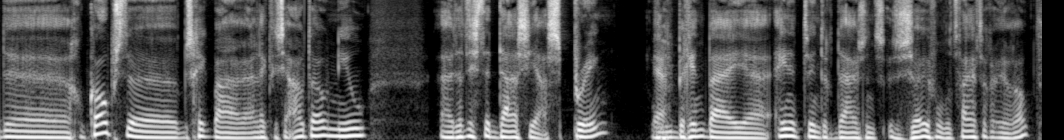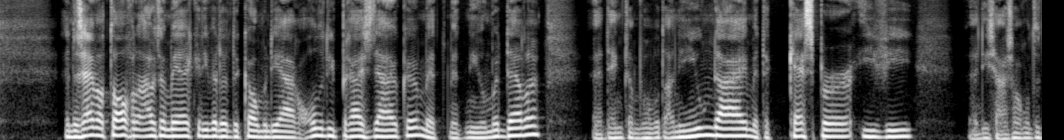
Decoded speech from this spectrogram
de goedkoopste beschikbare elektrische auto, nieuw. eh, dat is de Dacia Spring. Ja. Die begint bij eh 21.750 euro. En er zijn wel tal van automerken die willen de komende jaren onder die prijs duiken met, met nieuwe modellen. Eh, denk dan bijvoorbeeld aan de Hyundai met de Casper EV. Die zou zo rond de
